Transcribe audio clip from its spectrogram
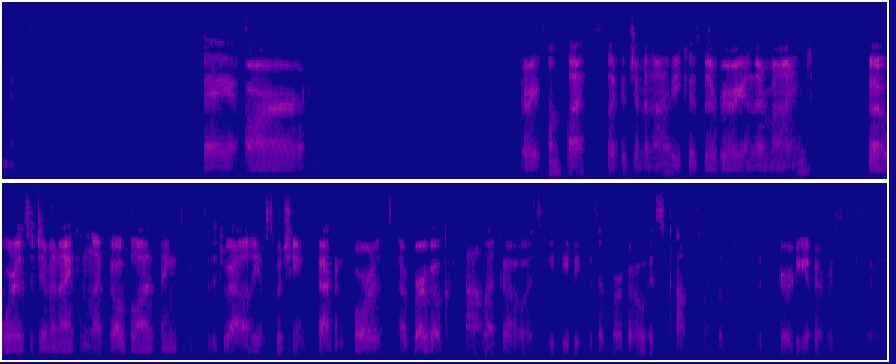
day. My husband's a Virgo. They are And fun to analyze. very complex, like a Gemini, because they're very in their mind. But whereas a Gemini can let go of a lot of things because of the duality of switching back and forth, a Virgo cannot let go as easy because a Virgo is constantly looking for the purity of every situation.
